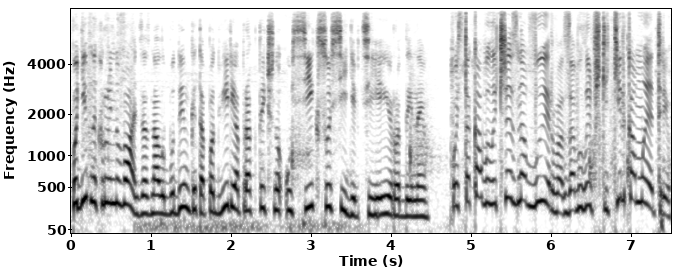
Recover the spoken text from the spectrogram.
Подібних руйнувань зазнали будинки та подвір'я практично усіх сусідів цієї родини. Ось така величезна вирва завглибшки кілька метрів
